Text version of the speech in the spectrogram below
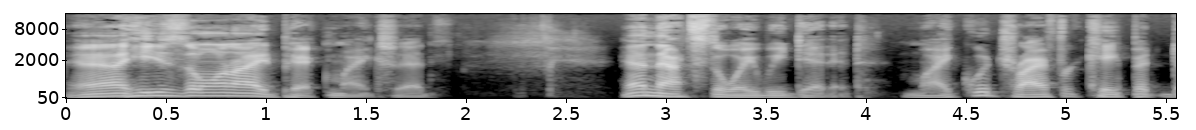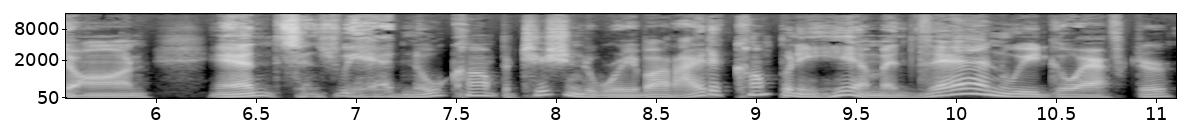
Yeah, he's the one I'd pick, Mike said. And that's the way we did it. Mike would try for Cape at dawn, and since we had no competition to worry about, I'd accompany him, and then we'd go after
